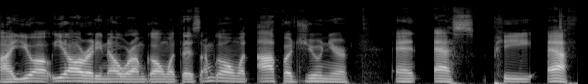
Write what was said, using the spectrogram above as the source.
uh, you, all, you already know where I'm going with this. I'm going with Afa Junior and SPF.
